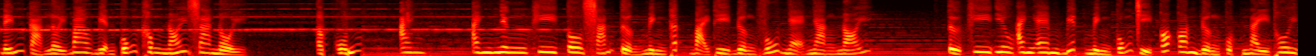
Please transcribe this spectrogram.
đến cả lời bao biện cũng không nói ra nổi. Ập úng anh anh nhưng khi tô sán tưởng mình thất bại thì đường vũ nhẹ nhàng nói từ khi yêu anh em biết mình cũng chỉ có con đường cụt này thôi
